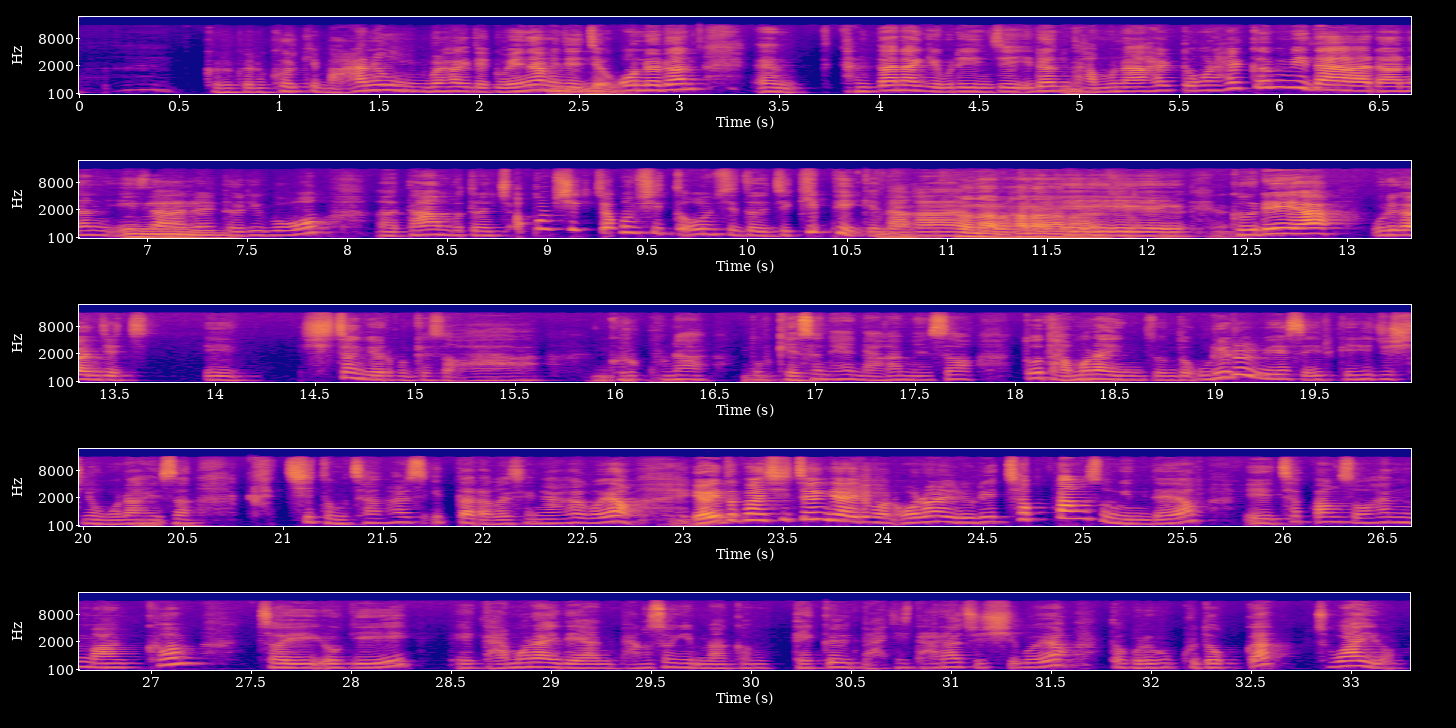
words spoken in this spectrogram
그렇게 그렇게 많은 공부를 하게 되고 왜냐하면 이제 음. 오늘은 음, 간단하게 우리 이제 이런 다문화 활동을 할 겁니다라는 인사를 음. 드리고 어, 다음부터는 조금씩 조금씩 조금씩 더 이제 깊이 있게 네, 나가. 하나, 하나, 예, 하나 예, 예. 해서. 예, 예. 그래야 우리가 이제 이 시청자 여러분께서 아 그렇구나 또 개선해 나가면서 또 다문화인들도 우리를 위해서 이렇게 해주시는구나 해서 같이 동참할 수 있다라고 생각하고요. 여의도판 시청자 여러분 오늘 우리 첫 방송인데요. 이 첫 방송 한 만큼 저희 여기 이 다문화에 대한 방송인 만큼 댓글 많이 달아주시고요. 또 그리고 구독과 좋아요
